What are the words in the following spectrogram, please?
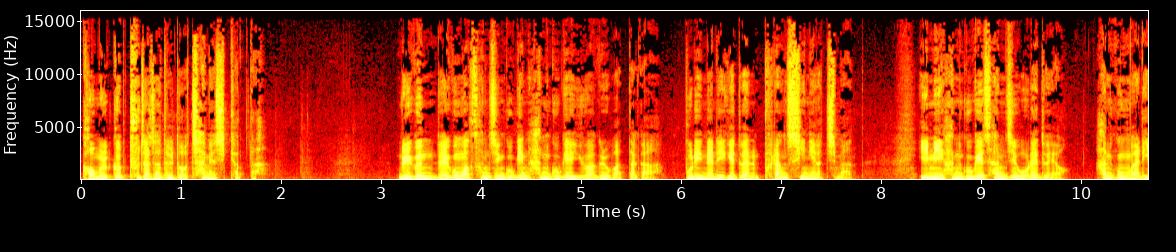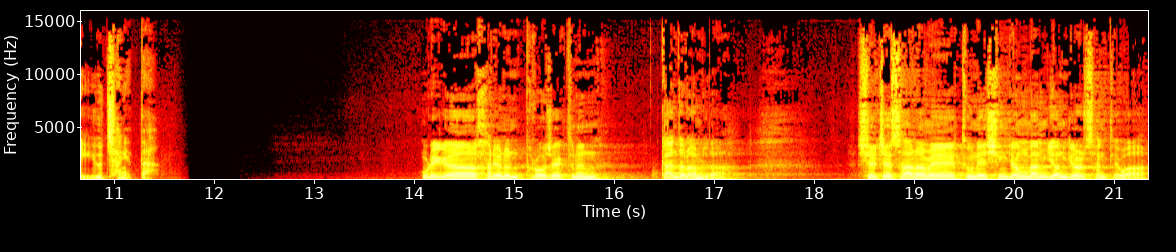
거물급 투자자들도 참여시켰다. 릭은 뇌공학 선진국인 한국에 유학을 왔다가 뿌리 내리게 된 프랑스인이었지만 이미 한국에 산 지 오래되어 한국말이 유창했다. 우리가 하려는 프로젝트는 간단합니다. 실제 사람의 두뇌 신경망 연결 상태와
